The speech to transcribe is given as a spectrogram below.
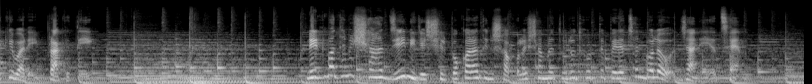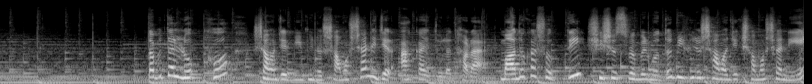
একেবারেই প্রাকৃতিক নেট মাধ্যমের সাহায্যে নিজের শিল্পকলা তিনি সকলের সামনে তুলে ধরতে পেরেছেন বলেও জানিয়েছেন তবে তার লক্ষ্য সমাজের বিভিন্ন সমস্যা নিজের আঁকায় তুলে ধরা মাদকাসক্তি শিশু শ্রমের মতো বিভিন্ন সামাজিক সমস্যা নিয়ে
